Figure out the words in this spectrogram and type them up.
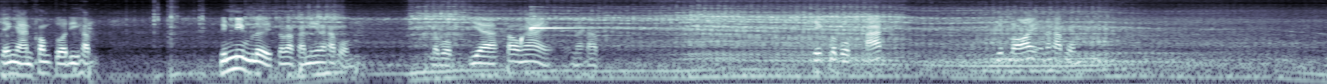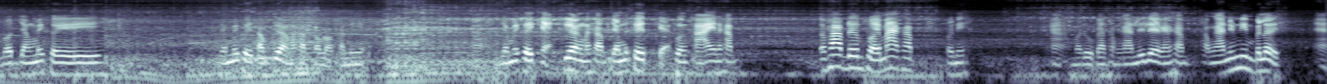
ใช้งานคล่องตัวดีครับ นิ่มๆเลยสำหรับคันนี้นะครับ ผม ระบบเกียร์เข้าง่ายนะครับ เช็คระบบคลัตช์เรียบร้อยนะครับ ผม รถยังไม่เคย ยังไม่เคยทำเครื่องนะครับสำหรับคันนี้ยังไม่เคยแกะเครื่องนะครับ ยังไม่เคยแกะเฟืองท้ายนะครับ สภาพเดิมสวยมากครับ ตัวนี้ อ่า มาดูการทำงานเรื่อยๆกันครับทำงานนิ่มๆไปเลย อ่า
